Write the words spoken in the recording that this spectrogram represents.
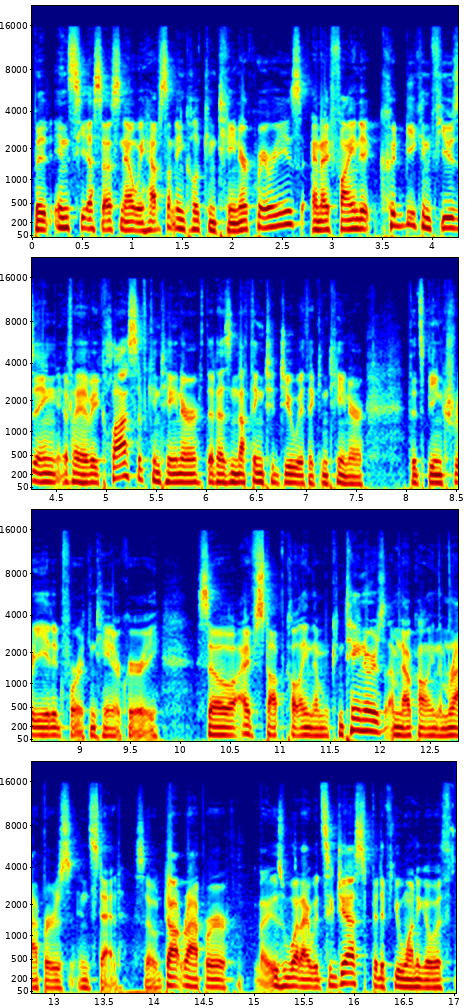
But in CSS now we have something called container queries, and I find it could be confusing if I have a class of container that has nothing to do with a container that's being created for a container query. So I've stopped calling them containers. I'm now calling them wrappers instead. So dot wrapper is what I would suggest. But if you want to go with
